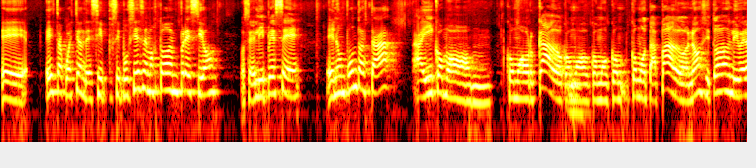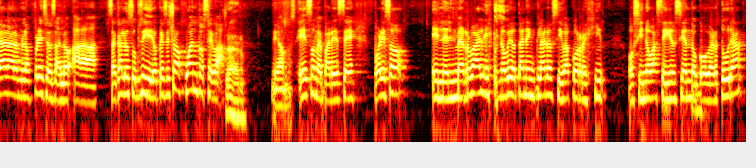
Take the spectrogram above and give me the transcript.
eh, esta cuestión de si, si pusiésemos todo en precio, o sea, el IPC, en un punto está ahí como, como ahorcado, como, Mm. como, como, como tapado, ¿no? Si todos liberaran los precios a, lo- a sacar los subsidios, qué sé yo, ¿a cuánto se va? Claro. Digamos, eso me parece, por eso en el Merval es que no veo tan en claro si va a corregir o si no va a seguir siendo cobertura.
